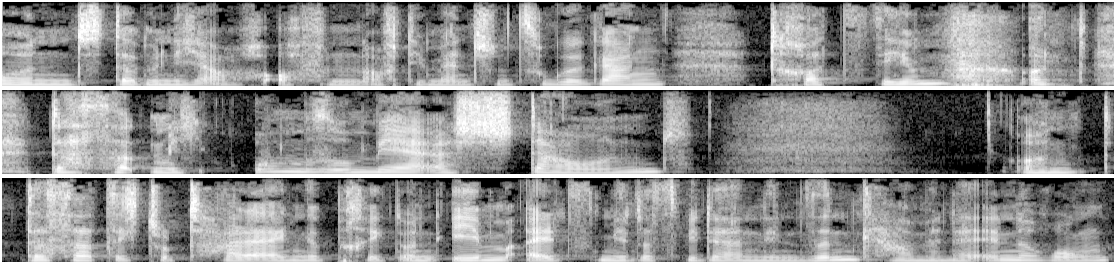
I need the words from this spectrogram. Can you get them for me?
Und da bin ich auch offen auf die Menschen zugegangen. Trotzdem, und das hat mich umso mehr erstaunt. Und das hat sich total eingeprägt. Und eben als mir das wieder in den Sinn kam, in Erinnerung,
